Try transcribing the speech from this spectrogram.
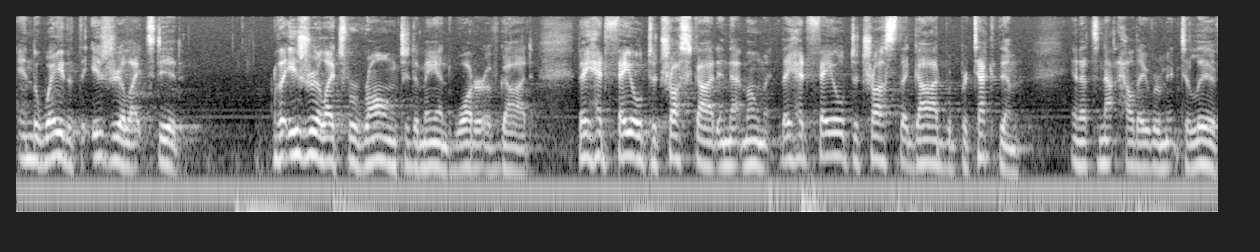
in the way that the Israelites did. The Israelites were wrong to demand water of God. They had failed to trust God in that moment. They had failed to trust that God would protect them, and that's not how they were meant to live.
